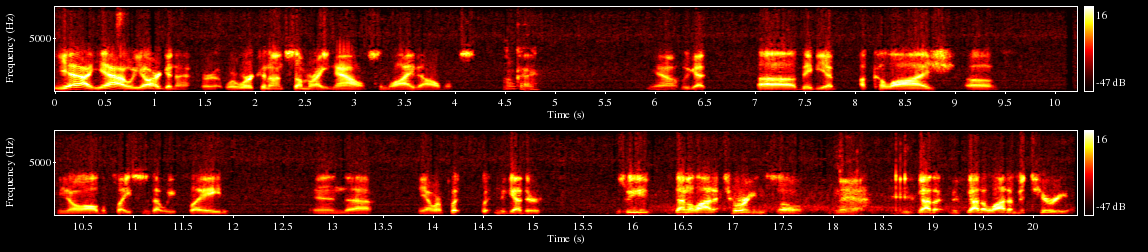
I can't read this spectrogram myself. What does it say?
Yeah, yeah, we are gonna. We're working on some right now, some live albums. Okay. Yeah, we got uh, maybe a, a collage of you know all the places that we played, and uh, yeah, we're put, putting together because we've done a lot of touring, so Yeah. we've got a, we've got a lot of material,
